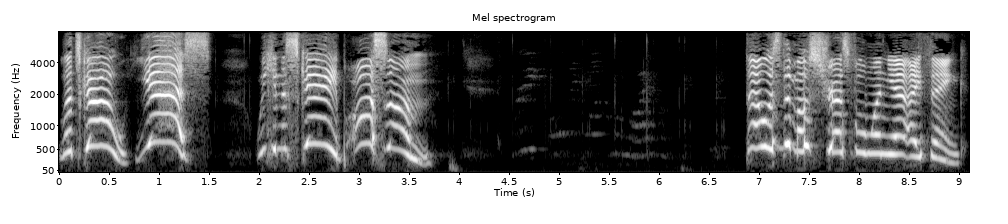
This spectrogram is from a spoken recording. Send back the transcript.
let's go. Yes! We can escape. Awesome. That was the most stressful one yet, I think.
